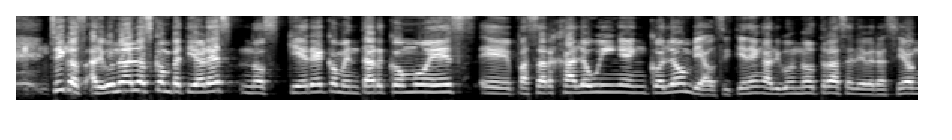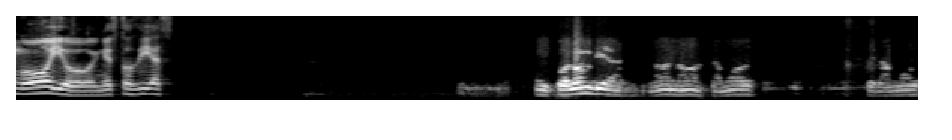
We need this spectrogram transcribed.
Chicos, ¿alguno de los competidores nos quiere comentar cómo es eh, pasar Halloween en Colombia? O si tienen alguna otra celebración hoy o en estos días. En Colombia, no, no, estamos, esperamos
